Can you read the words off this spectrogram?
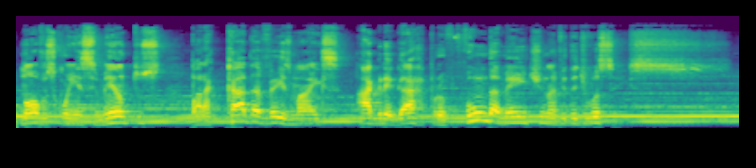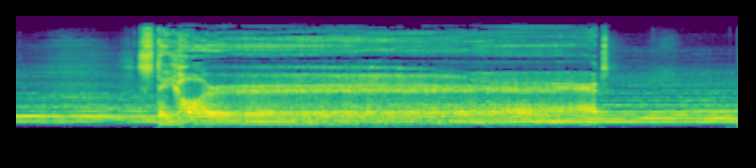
novos conhecimentos para cada vez mais agregar profundamente na vida de vocês. Stay hard.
